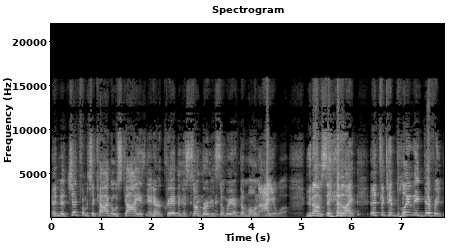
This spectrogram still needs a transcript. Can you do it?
and the chick from Chicago Sky is in her crib in the suburbs somewhere of Des Moines, Iowa. You know what I'm saying? Like it's a completely different.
